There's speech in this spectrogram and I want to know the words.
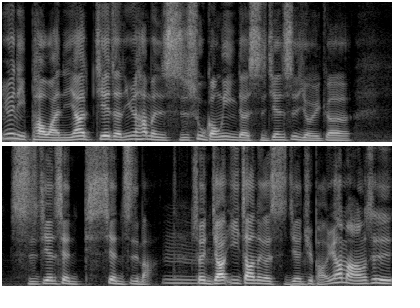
因为你跑完你要接着，因为他们时速供应的时间是有一个时间限限制嘛，嗯。所以你就要依照那个时间去跑，因为他们好像是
